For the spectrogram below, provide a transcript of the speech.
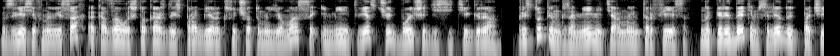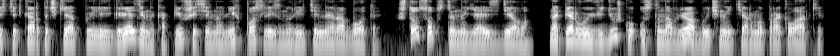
Взвесив на весах, оказалось, что каждый из пробирок с учетом ее массы имеет вес чуть больше 10 грамм. Приступим к замене термоинтерфейсов, но перед этим следует почистить карточки от пыли и грязи, накопившейся на них после изнурительной работы. Что, собственно, я и сделал. На первую видюшку установлю обычные термопрокладки.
